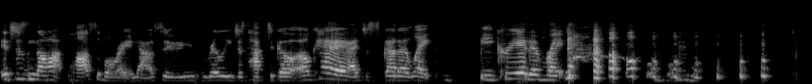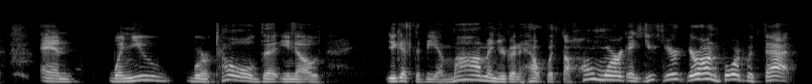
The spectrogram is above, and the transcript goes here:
it's just not possible right now. So you really just have to go okay i just gotta like be creative right now. And when you were told that, you know, you get to be a mom and you're going to help with the homework and you, you're you're on board with that,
